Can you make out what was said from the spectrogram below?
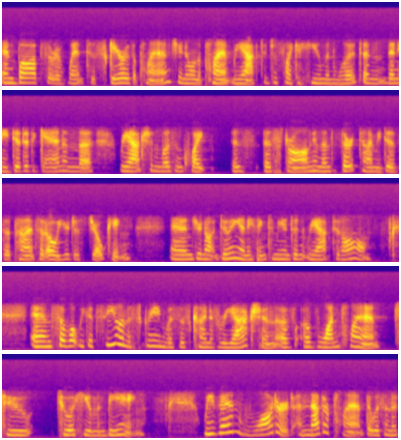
and Bob sort of went to scare the plant, you know, and the plant reacted just like a human would. And then he did it again, and the reaction wasn't quite as as strong. And then the third time he did, the plant said, "Oh, you're just joking, and you're not doing anything to me," and didn't react at all. And so what we could see on the screen was this kind of reaction of, of one plant to to a human being. We then watered another plant that was in a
